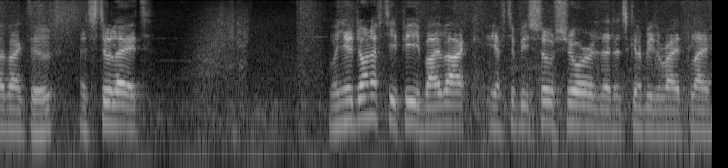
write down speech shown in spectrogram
Buy back, dude. It's too late. When you don't have TP, buy back. You have to be so sure that it's gonna be the right play.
